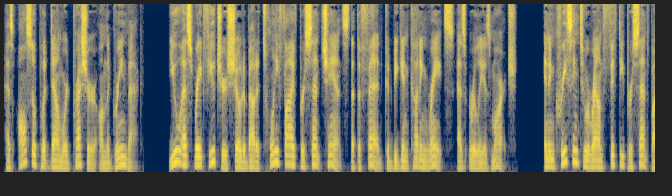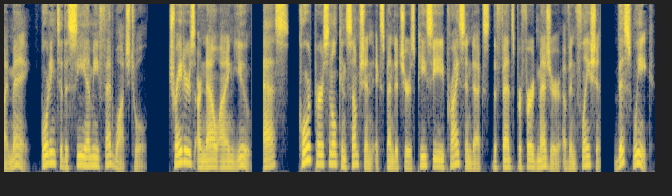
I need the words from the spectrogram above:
has also put downward pressure on the greenback. U.S. rate futures showed about a 25% chance that the Fed could begin cutting rates as early as March, and increasing to around 50% by May, according to the CME FedWatch tool. Traders are now eyeing U.S. Core Personal Consumption Expenditures PCE Price Index, the Fed's preferred measure of inflation. This week,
